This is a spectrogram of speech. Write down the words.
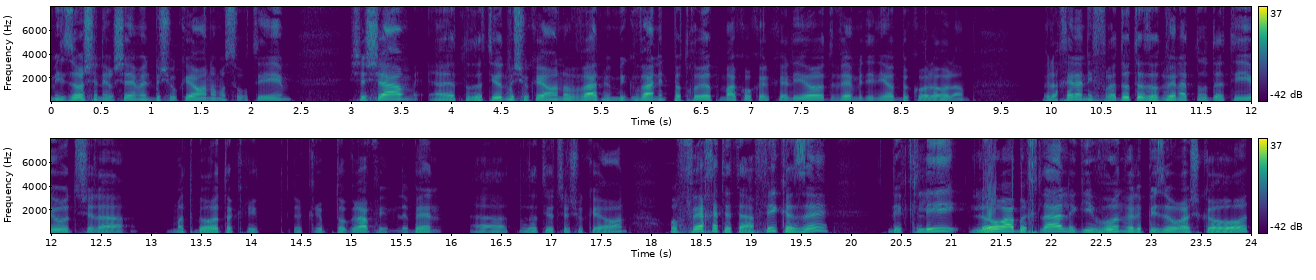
מזו שנרשמת בשוקי ההון המסורתיים, ששם התנודתיות בשוקי ההון נובעת ממגוון התפתחויות מקרו-כלכליות ומדיניות בכל העולם. ולכן הנפרדות הזאת בין התנודתיות של המטבעות הקריפטוגרפיים לבין התנודתיות של שוקי ההון, הופכת את האפיק הזה לכלי לא רע בכלל לגיוון ולפיזור השקעות,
